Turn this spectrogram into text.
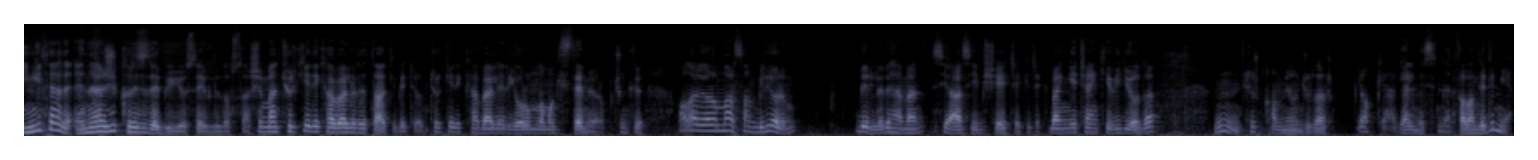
İngiltere'de enerji krizi de büyüyor sevgili dostlar. Şimdi ben Türkiye'deki haberleri de takip ediyorum. Türkiye'deki haberleri yorumlamak istemiyorum. Çünkü onları yorumlarsam biliyorum birileri hemen siyasi bir şeye çekecek. Ben geçenki videoda hmm, Türk kamyoncular yok ya gelmesinler falan dedim ya.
